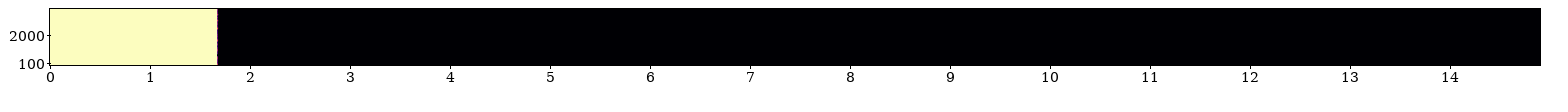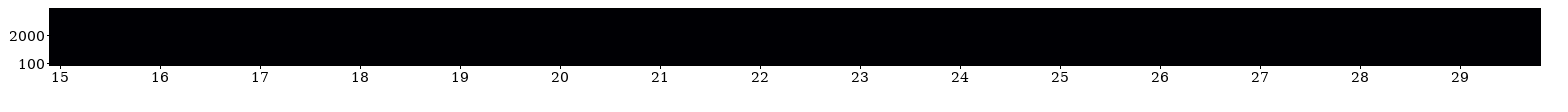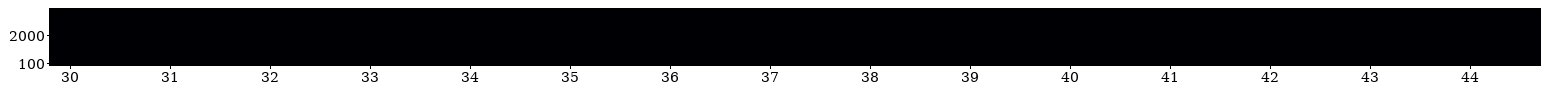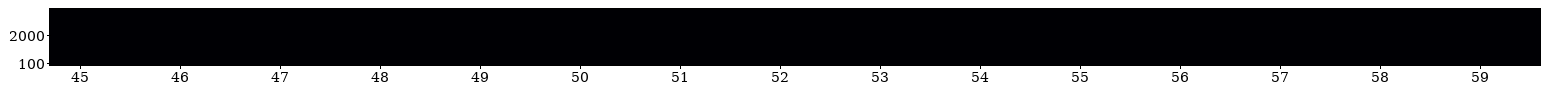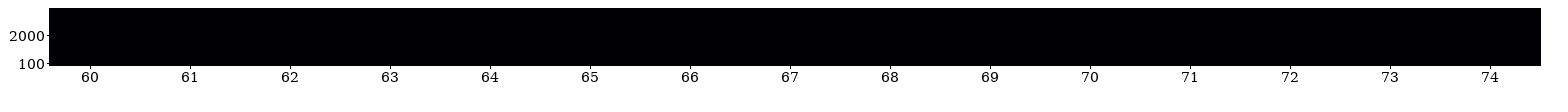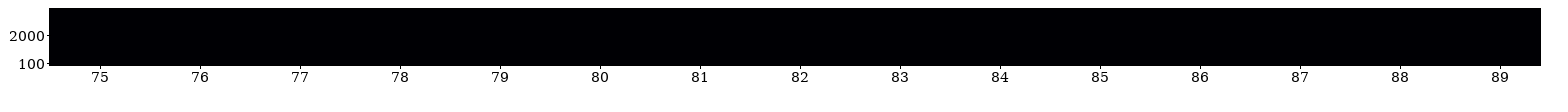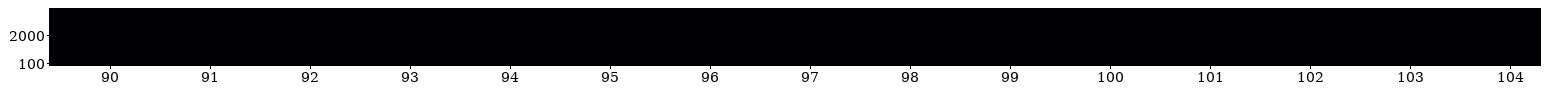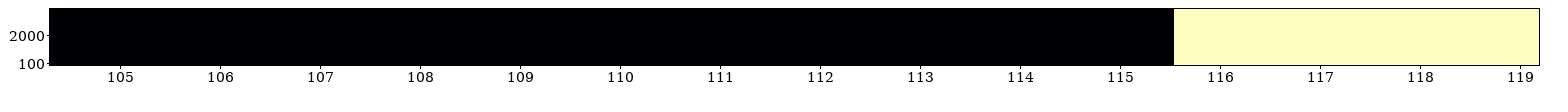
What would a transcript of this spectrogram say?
Assalamualaikum warahmatullahi wabarakatuh. Saya kurang lebihnya mohon maaf. Wassalamualaikum warahmatullahi wabarakatuh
